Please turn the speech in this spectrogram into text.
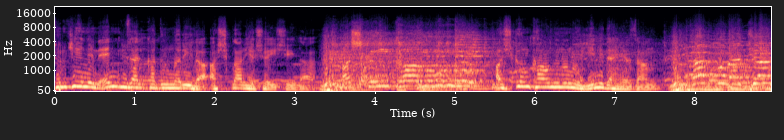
Türkiye'nin en güzel kadınlarıyla aşklar yaşayışıyla, Aşkın kanunu. Aşkın kanununu yeniden yazan, tapılacak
